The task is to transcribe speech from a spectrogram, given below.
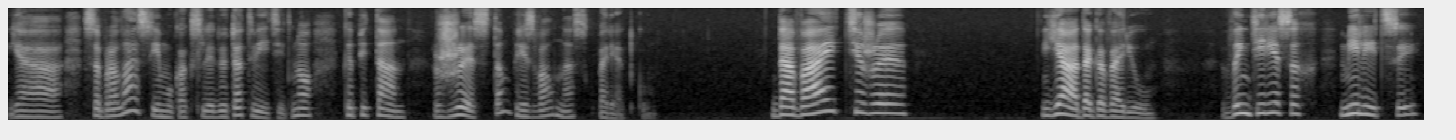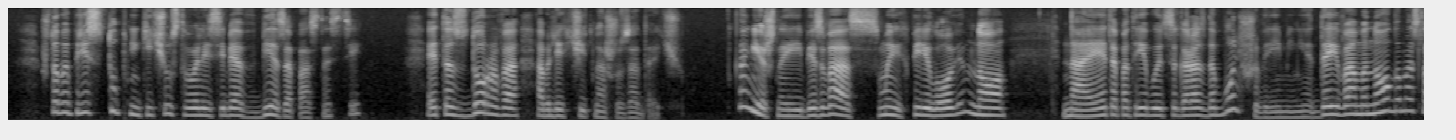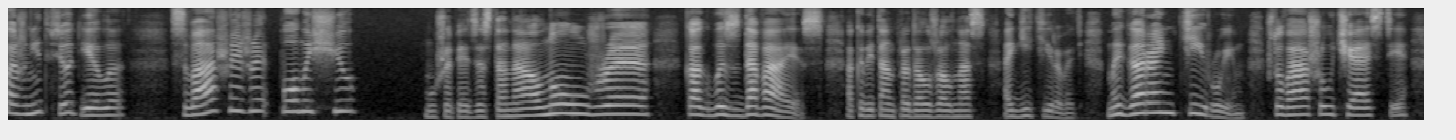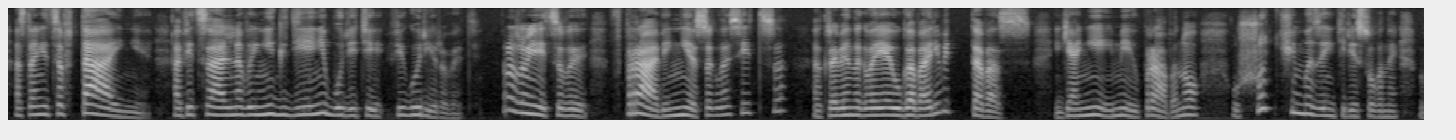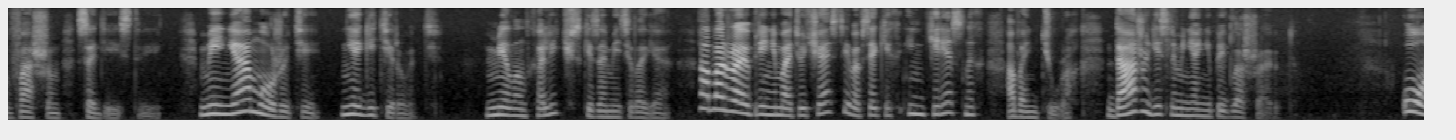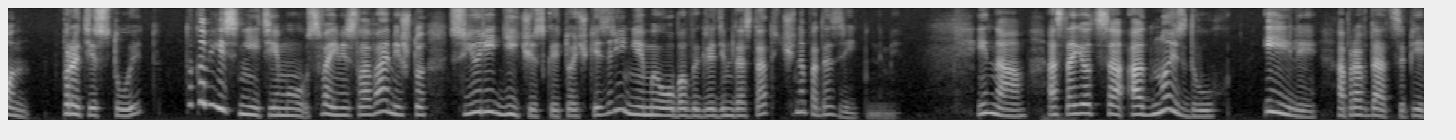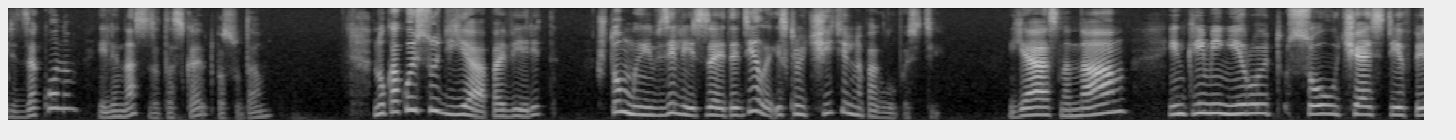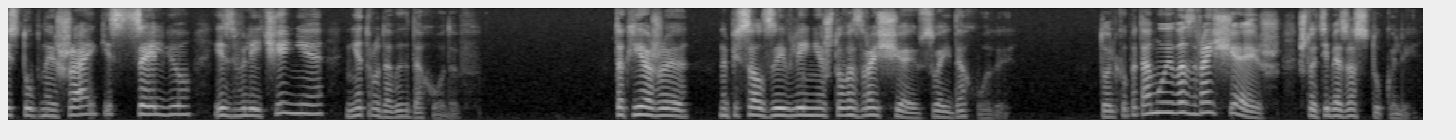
я собралась ему как следует ответить, но капитан жестом призвал нас к порядку. «Давайте же я договорю. В интересах милиции, чтобы преступники чувствовали себя в безопасности, это здорово облегчит нашу задачу. Конечно, и без вас мы их переловим, но на это потребуется гораздо больше времени, да и во многом осложнит все дело». С вашей же помощью Муж опять застонал, но уже как бы сдаваясь, а капитан продолжал нас агитировать. Мы гарантируем, что ваше участие останется в тайне. Официально вы нигде не будете фигурировать. Разумеется, вы вправе не согласиться. Откровенно говоря, и уговаривать-то вас я не имею права, но уж очень мы заинтересованы в вашем содействии. Меня можете не агитировать. Меланхолически заметила я. Обожаю принимать участие во всяких интересных авантюрах, даже если меня не приглашают. Он протестует, так объясните ему своими словами, что с юридической точки зрения мы оба выглядим достаточно подозрительными. И нам остается одно из двух: или оправдаться перед законом, или нас затаскают по судам. Но какой судья поверит, что мы взялись за это дело исключительно по глупости? Ясно, нам инкриминируют соучастие в преступной шайке с целью извлечения нетрудовых доходов. Так я же написал заявление, что возвращаю свои доходы. Только потому и возвращаешь, что тебя застукали.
